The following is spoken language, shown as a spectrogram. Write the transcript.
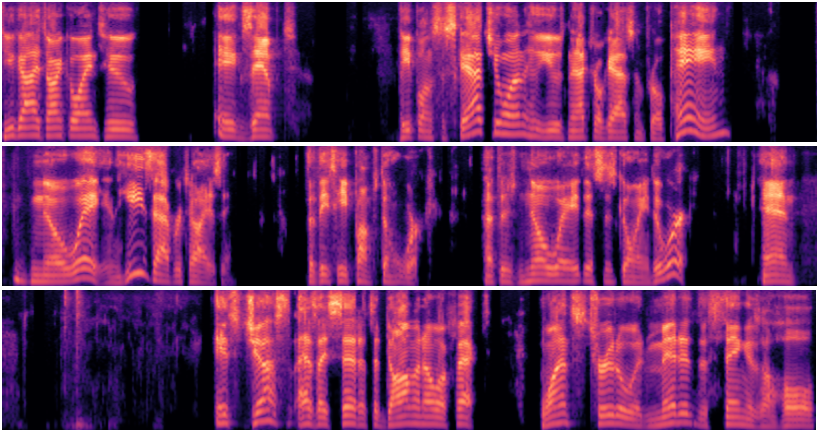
you guys aren't going to exempt people in Saskatchewan who use natural gas and propane. No way. And he's advertising that these heat pumps don't work, that there's no way this is going to work. And it's just, as I said, it's a domino effect. Once Trudeau admitted the thing as a whole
